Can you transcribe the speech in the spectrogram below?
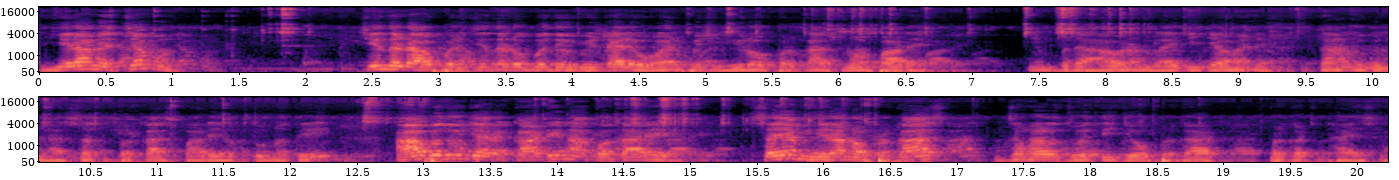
હીરાને ચમ? ચીંદડા ઉપર ચીંદડો બધું વીટાળ્યો હોય ને પછી હીરો પ્રકાશ ન પાડે. એમ બધા આવરણ લાગી ગયા હોય ને ત્યાં લગીને આ સત પ્રકાશ પાડે શકતું નથી. આ બધું જ્યારે કાઢી નાખો તારે સ્વયં હીરાનો પ્રકાશ જહળ જોઈતી જેવો પ્રગાટ પ્રગટ થાય છે.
